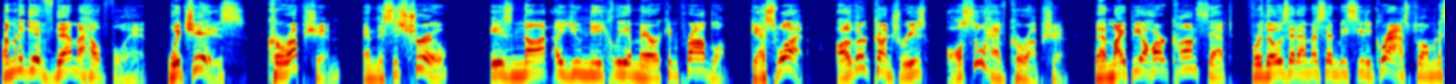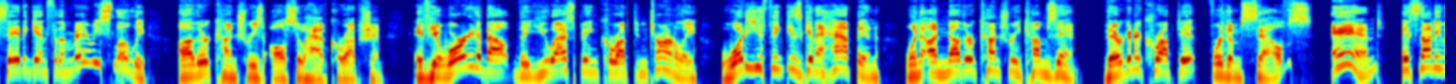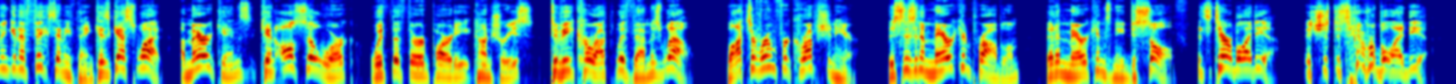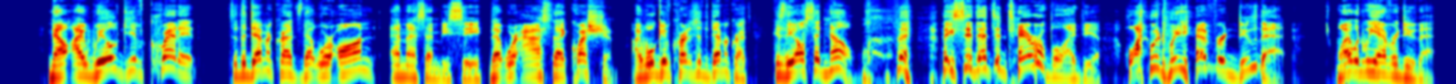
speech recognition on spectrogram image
I'm going to give them a helpful hint, which is corruption, and this is true, is not a uniquely American problem. Guess what? Other countries also have corruption. That might be a hard concept for those at MSNBC to grasp, so I'm going to say it again for them very slowly. Other countries also have corruption. If you're worried about the U.S. being corrupt internally, what do you think is going to happen when another country comes in? They're going to corrupt it for themselves and it's not even going to fix anything. Because guess what? Americans can also work with the third party countries to be corrupt with them as well. Lots of room for corruption here. This is an American problem that Americans need to solve. It's a terrible idea. It's just a terrible idea. Now, I will give credit to the Democrats that were on MSNBC that were asked that question. I will give credit to the Democrats because they all said no. they said that's a terrible idea. Why would we ever do that? Why would we ever do that?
